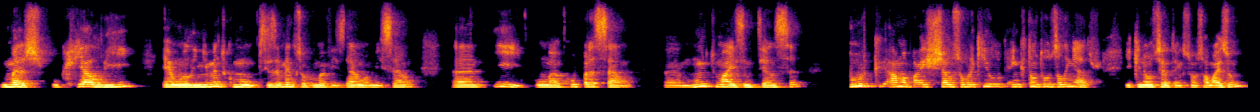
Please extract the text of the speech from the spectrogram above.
mas o que há ali é um alinhamento comum, precisamente sobre uma visão, uma missão um, e uma cooperação um, muito mais intensa, porque há uma paixão sobre aquilo em que estão todos alinhados e que não sentem que são só mais um,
